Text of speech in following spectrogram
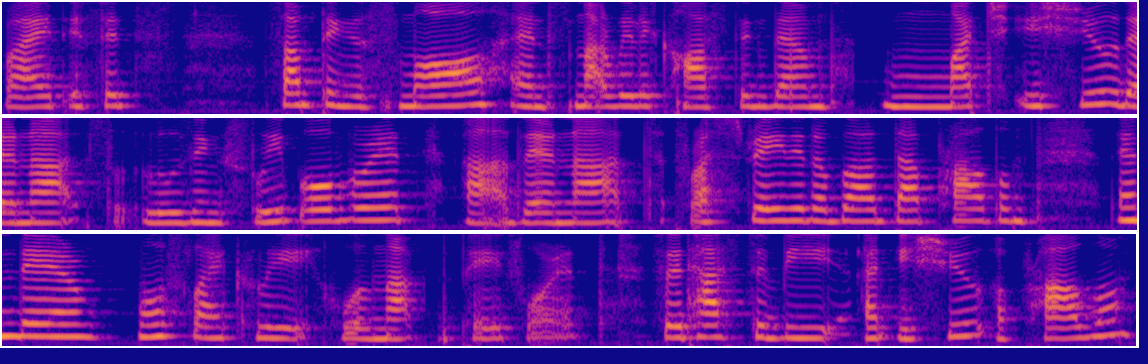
right? If it's something is small and it's not really costing them much issue, they're not losing sleep over it, uh, they're not frustrated about that problem, then they're most likely will not pay for it. So it has to be an issue, a problem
